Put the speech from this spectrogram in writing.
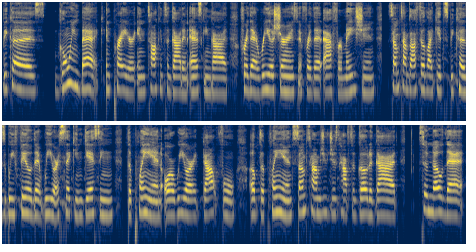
Because going back in prayer and talking to God and asking God for that reassurance and for that affirmation. Sometimes I feel like it's because we feel that we are second guessing the plan or we are doubtful of the plan. Sometimes you just have to go to God to know that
